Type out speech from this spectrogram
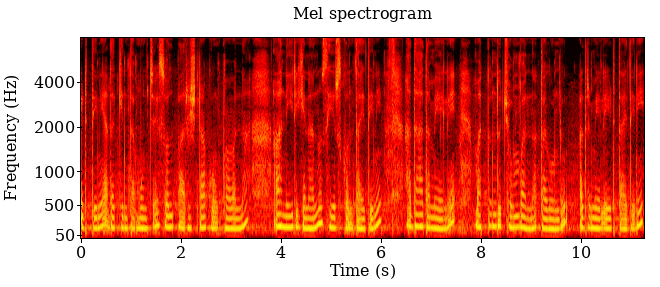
ಇಡ್ತೀನಿ. ಅದಕ್ಕಿಂತ ಮುಂಚೆ ಸ್ವಲ್ಪ ಅರಿಶಿನ ಕುಂಕುಮವನ್ನು ಆ ನೀರಿಗೆ ನಾನು ಸೇರಿಸ್ಕೊತಾ ಇದ್ದೀನಿ. ಅದಾದ ಮೇಲೆ ಮತ್ತೊಂದು ಚೊಂಬನ್ನು ತಗೊಂಡು ಅದರ ಮೇಲೆ ಇಡ್ತಾ ಇದ್ದೀನಿ.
